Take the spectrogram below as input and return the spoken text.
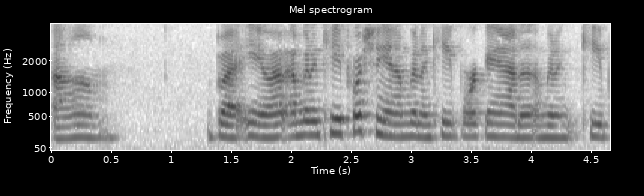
But you know, I- I'm going to keep pushing it. I'm going to keep working at it. I'm going to keep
